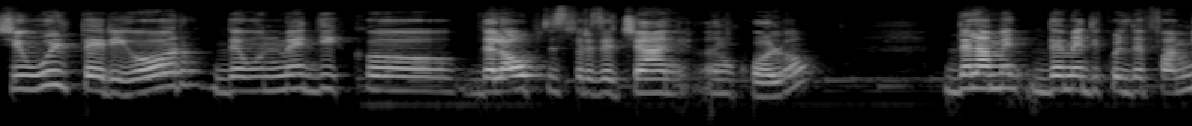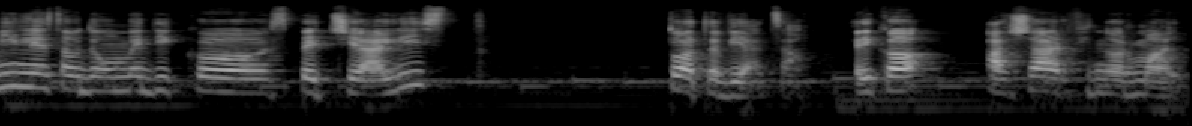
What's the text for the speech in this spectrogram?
și ulterior de un medic uh, de la 18 ani încolo, de, la, de medicul de familie sau de un medic uh, specialist toată viața. Adică așa ar fi normal.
